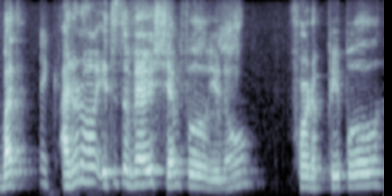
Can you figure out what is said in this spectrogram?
But Like- I don't know, it is a very shameful, you know, for the people.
